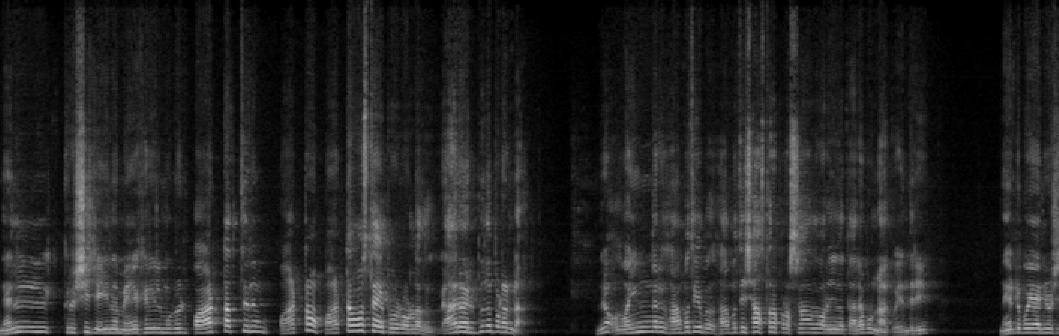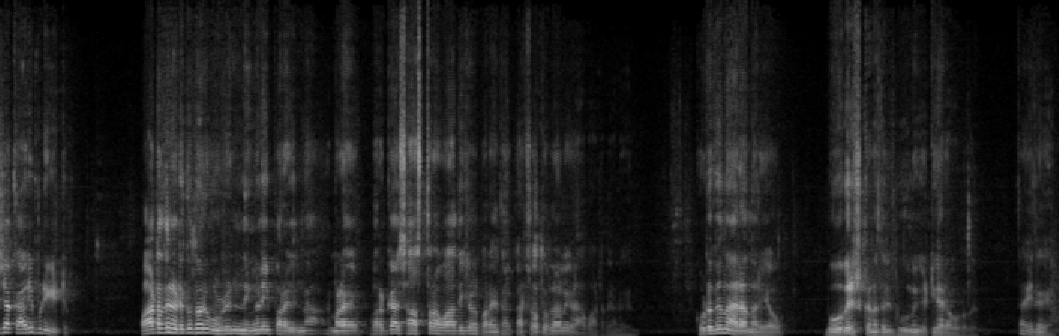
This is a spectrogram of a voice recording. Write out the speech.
നെൽ കൃഷി ചെയ്യുന്ന മേഖലയിൽ മുഴുവൻ പാട്ടത്തിന് പാട്ട പാട്ടവസ്ഥയാണ് ഇവിടെ ഉള്ളത്. ആരും അത്ഭുതപ്പെടേണ്ട. ഇതിന് ഭയങ്കര സാമ്പത്തിക സാമ്പത്തിക ശാസ്ത്ര പ്രശ്നം എന്ന് പറഞ്ഞത് തലപുണ്ണാക്കും. എന്തിന്? നേരിട്ട് പോയി അന്വേഷിച്ചാൽ കാര്യം പിടികിട്ടും. പാട്ടത്തിനെടുക്കുന്നവർ മുഴുവൻ നിങ്ങളീ പറയുന്ന നമ്മുടെ വർഗശാസ്ത്രവാദികൾ പറയുന്ന കർഷക തൊഴിലാളികളാണ് പാട്ടത്തിനെടുക്കുന്നത് കൊടുക്കുന്ന ആരാന്നറിയോ? ഭൂപരിഷ്കരണത്തിൽ ഭൂമി കിട്ടിയാരോ കൊടുക്കുന്നത്. അതായത്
